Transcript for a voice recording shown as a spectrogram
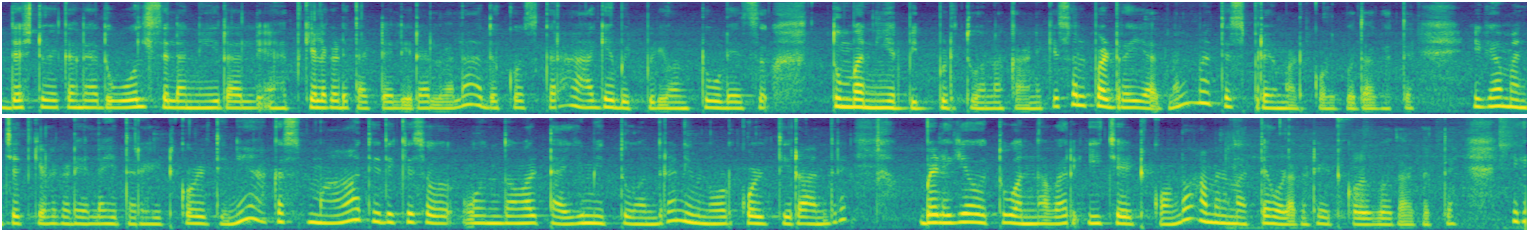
ಇದ್ದಷ್ಟು ಯಾಕಂದರೆ ಅದು ಹೋಲ್ಸ್ ಎಲ್ಲ ನೀರಲ್ಲಿ, ಅದು ಕೆಳಗಡೆ ತಟ್ಟೆಯಲ್ಲಿ ಇರಲ್ವಲ್ಲ, ಅದಕ್ಕೋಸ್ಕರ ಹಾಗೆ ಬಿಟ್ಬಿಡಿ. ಒಂದು ಟೂ ಡೇಸು ತುಂಬ ನೀರು ಬಿದ್ದುಬಿಡ್ತು ಅನ್ನೋ ಕಾರಣಕ್ಕೆ ಸ್ವಲ್ಪ ಡ್ರೈ ಆದಮೇಲೆ ಮತ್ತೆ ಸ್ಪ್ರೇ ಮಾಡ್ಕೊಳ್ಬೋದಾಗುತ್ತೆ. ಈಗ ಮಂಚದ ಕೆಳಗಡೆ ಎಲ್ಲ ಈ ಥರ ಇಟ್ಕೊಳ್ತೀನಿ. ಅಕಸ್ಮಾತ್ ಇದಕ್ಕೆ ಸೊ, ಒಂದು ಅವರ್ ಟೈಮ್ ಇತ್ತು ಅಂದರೆ ನೀವು ನೋಡ್ಕೊಳ್ತೀರಾ ಅಂದರೆ ಬೆಳಗ್ಗೆ ಹೊತ್ತು ಒನ್ ಅವರ್ ಈಚೆ ಇಟ್ಕೊಂಡು ಆಮೇಲೆ ಮತ್ತೆ ಒಳಗಡೆ ಇಟ್ಕೊಳ್ಬೋದಾಗುತ್ತೆ. ಈಗ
